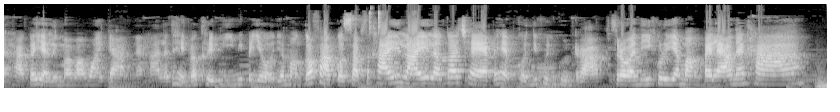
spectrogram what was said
นะคะ ก็อย่าลืมมาเมาท์มอยกันนะคะ แล้วถ้าเห็นว่าคลิปนี้มีประโยชน์อย่าหมองก็ฝากกด subscribe ไลค์แล้วก็แชร์ไปให้กับคนที่คุณคุณรักสำหรับวันนี้กุลยาหมองไปแล้วนะคะ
